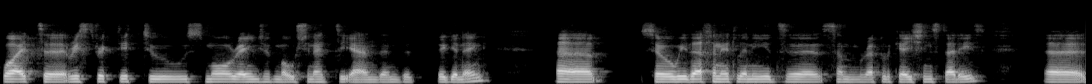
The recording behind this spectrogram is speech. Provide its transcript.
quite uh, restricted to small range of motion at the end and the beginning. Uh, so we definitely need uh, some replication studies uh,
